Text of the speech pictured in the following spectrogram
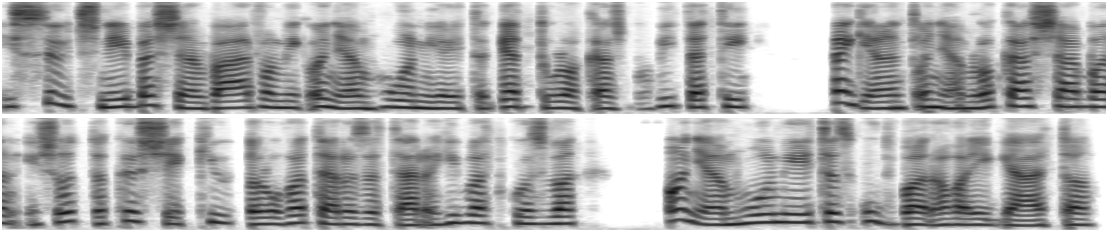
és Szűcsné be sem várva, míg anyám holmiait a gettó lakásba viteti, megjelent anyám lakásában, és ott a község kiutaló határozatára hivatkozva anyám holmiait az udvarra haigálta.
